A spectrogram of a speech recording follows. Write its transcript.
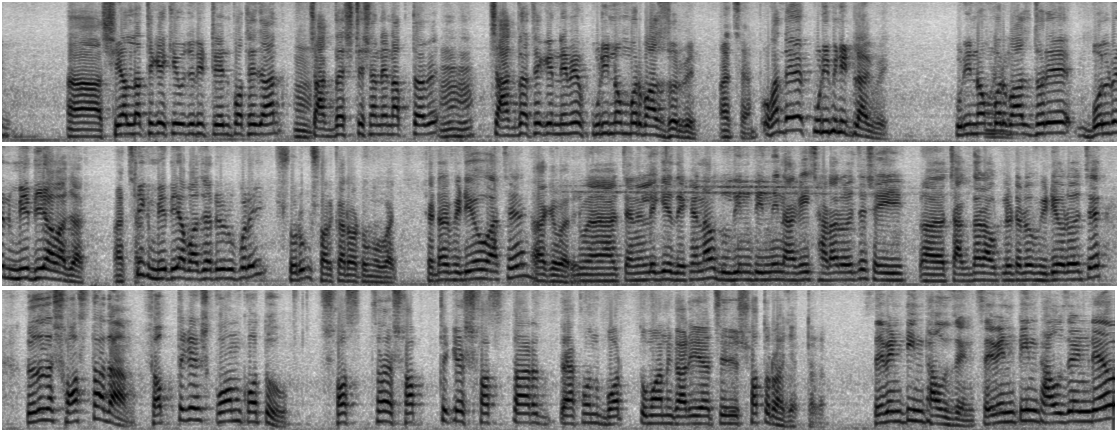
শিয়ালদা থেকে কেউ যদি ট্রেন পথে যান চাকদা স্টেশনে নামতে হবে। চাকদা থেকে নেমে কুড়ি নম্বর বাস ধরবেন। আচ্ছা। ওখান থেকে কুড়ি মিনিট লাগবে। কুড়ি নম্বর বাস ধরে বলবেন মেদিয়া বাজার। আচ্ছা। ঠিক মেদিয়া বাজারের উপরেই শোরুম সরকার অটোমোবাইল। সেটার ভিডিও আছে। একেবারে। চ্যানেলে গিয়ে দেখে নাও। দুদিন তিন দিন আগেই ছাড়া রয়েছে। সেই চাকদার আউটলেটেরও ভিডিও রয়েছে। তো দাদা সস্তা দাম সব থেকে কম কত? সস্তা সব থেকে সস্তার এখন বর্তমান গাড়ি আছে সতেরো হাজার টাকা। সেভেন্টিন থাউজেন্ড সেভেন্টিন থাউজেন্ডেও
